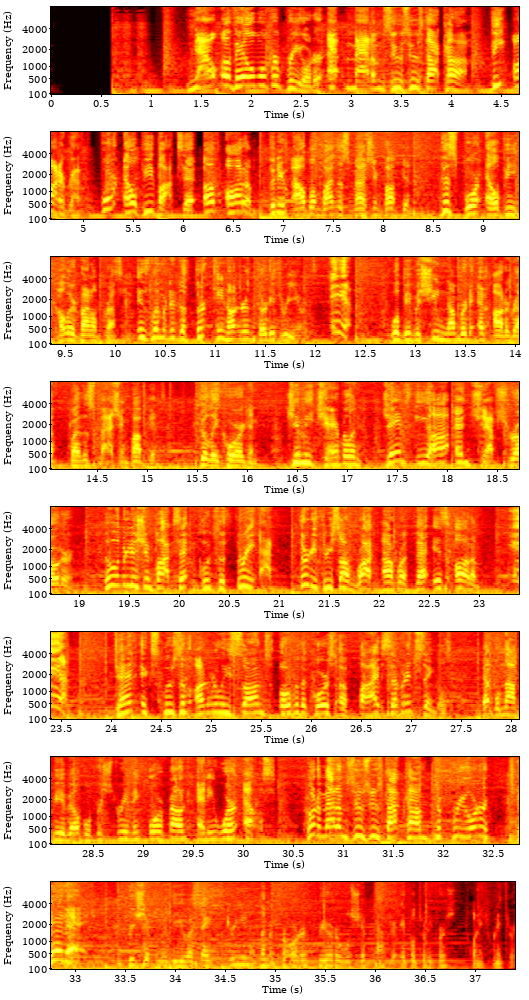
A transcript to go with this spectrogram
Now available for pre-order at MadameZuzus.com. The autographed 4LP box set of ATUM, the new album by the Smashing Pumpkin. This 4LP colored vinyl pressing is limited to 1,333 units and will be machine numbered and autographed by the Smashing Pumpkins. Billy Corgan, Jimmy Chamberlin, James Iha, and Jeff Schroeder. The limited edition box set includes the three-act, 33-song rock opera that is ATUM and 10 exclusive unreleased songs over the course of five 7 inch singles that will not be available for streaming or found anywhere else. Go to MadameZuzus.com to pre order today. Free shipping in the USA, three unit limit per order. Pre order will ship after April 21st, 2023.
